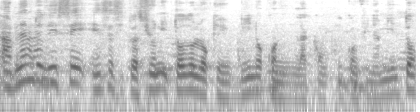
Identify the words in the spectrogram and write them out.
Hablando de ese, esa situación y todo lo que vino con, la, el confinamiento,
